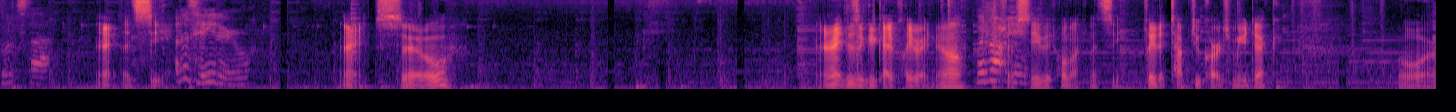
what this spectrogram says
What's that? Alright, let's see. What does he do? Alright, so. Alright, this is a good guy to play right now. What about Should I save it? Hold on, let's see. Play the top two cards from your deck. Or.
